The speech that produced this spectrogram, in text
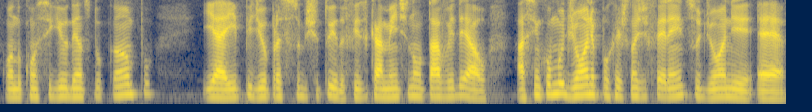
quando conseguiu dentro do campo e aí pediu para ser substituído. Fisicamente não estava ideal. Assim como o Johnny, por questões diferentes. O Johnny é,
